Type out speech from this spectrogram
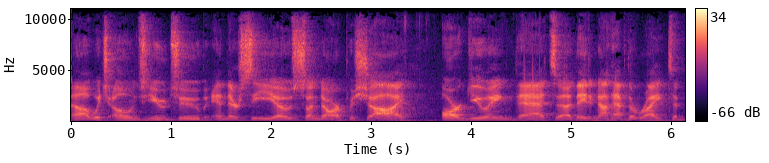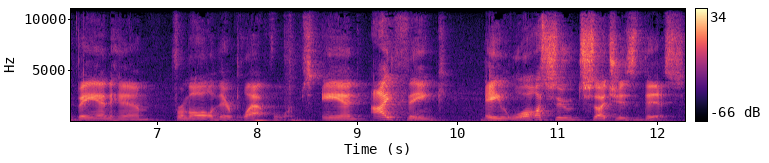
uh, which owns YouTube, and their CEO Sundar Pichai, arguing that uh, they did not have the right to ban him from all of their platforms. And I think a lawsuit such as this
